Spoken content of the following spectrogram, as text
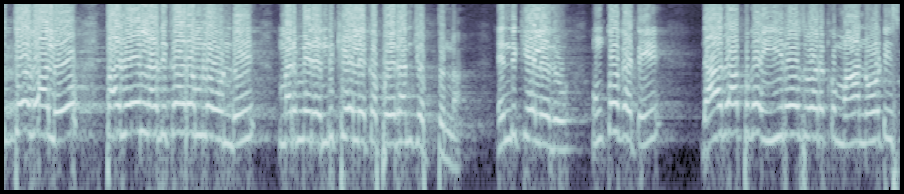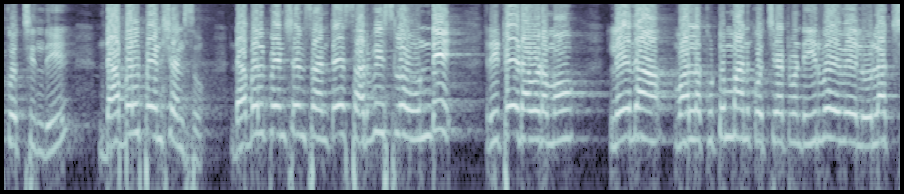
ఉద్యోగాలు పదేళ్ళ అధికారంలో ఉండి మరి మీరు ఎందుకు ఇవ్వలేకపోయారని చెప్తున్నా. ఎందుకు ఇవ్వలేదు ఇంకొకటి దాదాపుగా ఈ రోజు వరకు మా నోటీస్కి వచ్చింది డబుల్ పెన్షన్స్. డబుల్ పెన్షన్స్ అంటే సర్వీస్లో ఉండి రిటైర్డ్ అవ్వడమో లేదా వాళ్ళ కుటుంబానికి వచ్చేటువంటి ఇరవై వేలు లక్ష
